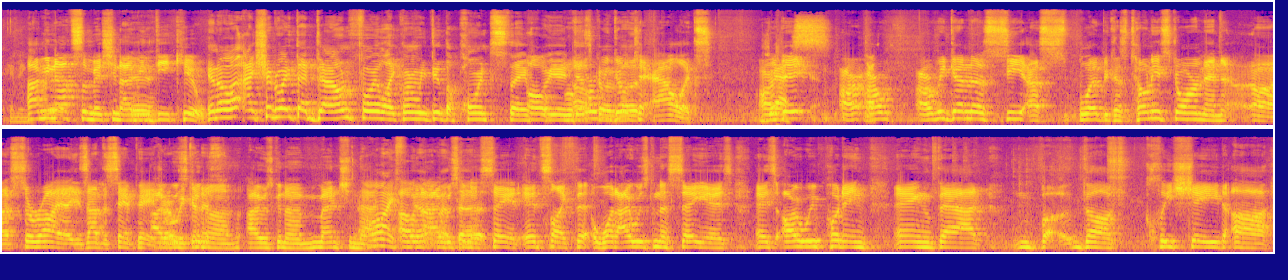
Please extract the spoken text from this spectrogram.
Pinning I mean, not submission, I mean DQ. You know what? I should write that down for like when we do the points thing Oh, for your before Discord. we go vote. to Alex, are Yes. they are, are are we gonna see a split because Toni Storm and uh, Saraya is on the same page? I are was we gonna? gonna, I was gonna mention that. Oh, I forgot I about was gonna say it. It's like the, what I was gonna say is, is are we putting in that the cliched uh,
